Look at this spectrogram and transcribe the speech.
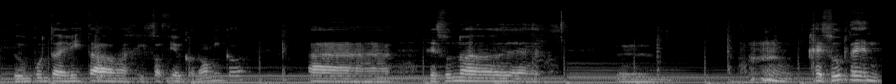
Desde un punto de vista socioeconómico, uh, Jesús no... Eh, Jesús eh,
